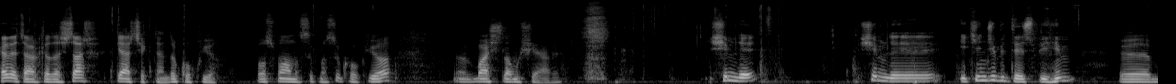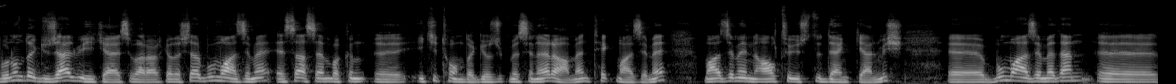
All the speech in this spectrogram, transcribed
Evet arkadaşlar gerçekten de kokuyor. Osmanlı sıkması kokuyor. Başlamış yani. Şimdi şimdi ikinci bir tesbihim. Ee, Bunun da güzel bir hikayesi var arkadaşlar. Bu malzeme esasen bakın e, iki tonda gözükmesine rağmen tek malzeme. Malzemenin altı üstü denk gelmiş. Ee, Bu malzemeden e,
